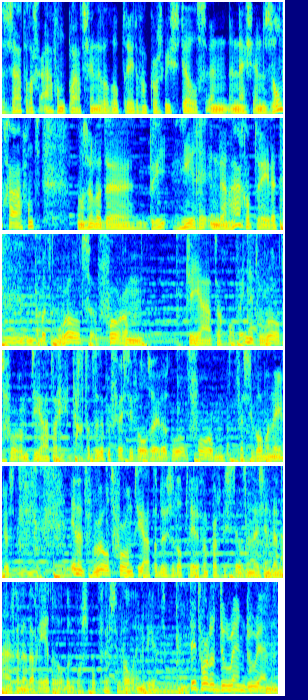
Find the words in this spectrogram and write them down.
zaterdagavond plaatsvinden, dat optreden van Crosby, Stills en Nash. En zondagavond dan zullen de drie heren in Den Haag optreden. Op het World Forum Theater, of in het World Forum Theater. Ik dacht dat het ook een festival zou dat World Forum Festival, maar nee dus. In het World Forum Theater dus het optreden van Crosby, Stills Nash in Den Haag... en een dag eerder op het Bospop Festival in Weert. Dit wordt het Duran Duran.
